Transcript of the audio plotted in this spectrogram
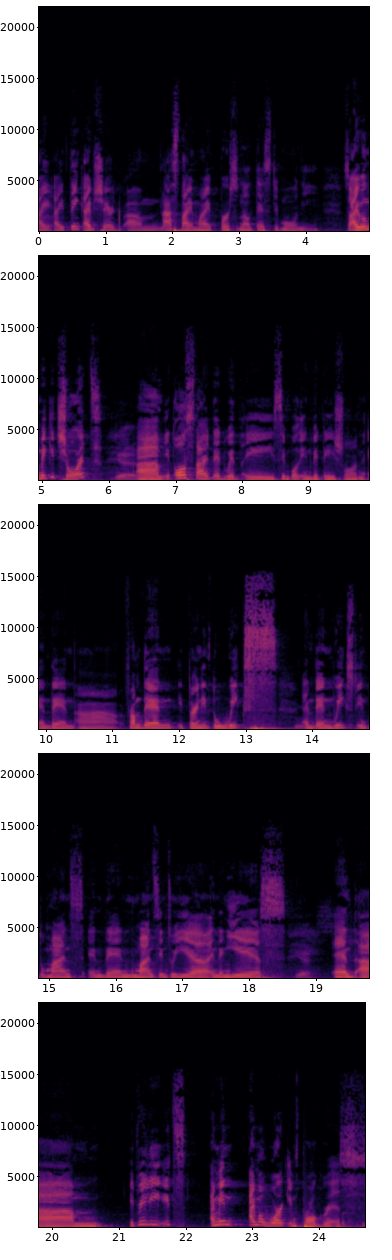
I, I think I've shared um, last time my personal testimony. So I will make it short. Um, it all started with a simple invitation, and then uh, from then it turned into weeks, and then weeks into months, and then months into year, and then years. And um, it really, it's, I mean, I'm a work in progress.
